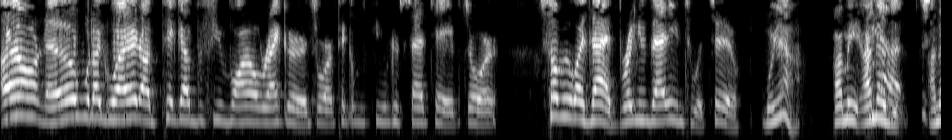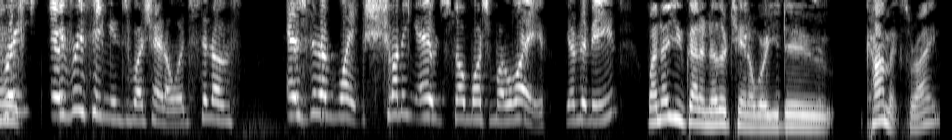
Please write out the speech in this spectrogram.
I don't know. When I go out, I pick up a few vinyl records, or I pick up a few cassette tapes, or something like that. Bringing that into it too. Well, yeah. I mean, I know, yeah, that- just I know, bring everything into my channel instead of instead of like shutting out so much of my life. You know what I mean? well, I know you've got another channel where you do comics, right?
